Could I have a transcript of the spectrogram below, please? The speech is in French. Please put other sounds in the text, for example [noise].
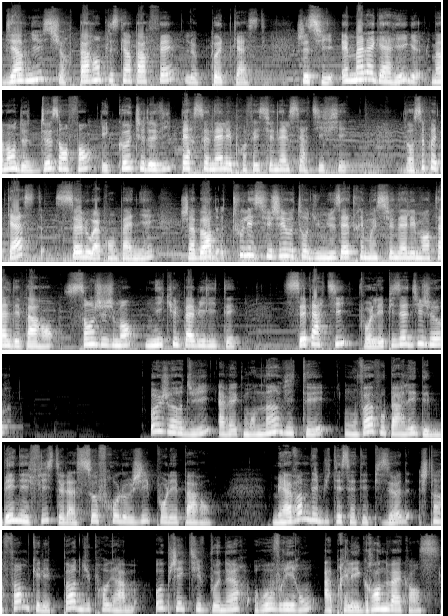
Bienvenue sur Parents plus qu'un parfait, le podcast. Je suis Emma Lagarigue, maman de deux enfants et coach de vie personnelle et professionnelle certifiée. Dans ce podcast, seul ou accompagné, j'aborde tous les sujets autour du mieux-être émotionnel et mental des parents, sans jugement ni culpabilité. C'est parti pour l'épisode du jour. Aujourd'hui, avec mon invité, on va vous parler des bénéfices de la sophrologie pour les parents. Mais avant de débuter cet épisode, je t'informe que les portes du programme Objectif Bonheur rouvriront après les grandes vacances.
